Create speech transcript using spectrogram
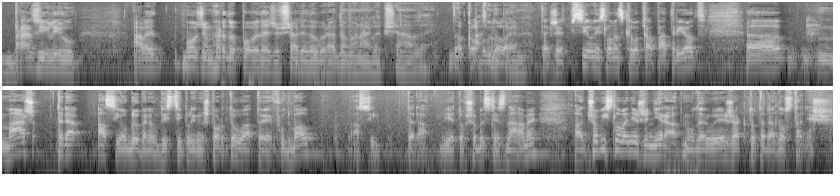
Brazíliu, ale môžem hrdo povedať, že všade dobrá doma najlepšia naozaj. Do dole. Takže silný slovenský lokal patriot. Uh, máš teda asi obľúbenú disciplínu športov a to je futbal. Asi teda je to všeobecne známe. Ale čo vyslovene, že nerád moderuješ, ak to teda dostaneš?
